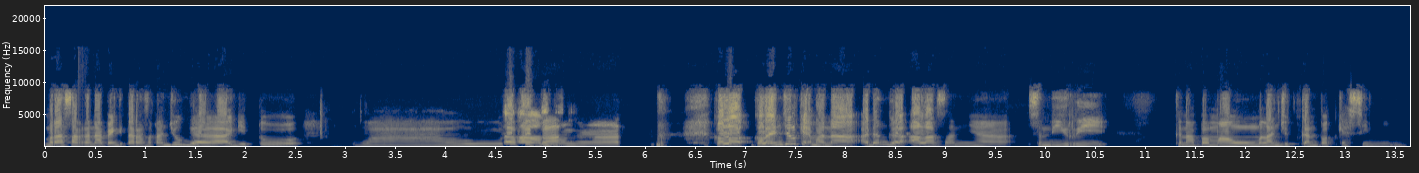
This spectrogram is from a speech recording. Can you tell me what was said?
merasakan apa yang kita rasakan juga gitu. Wow, so um, banget. Kalau kalau Angel kayak mana? Ada nggak alasannya sendiri kenapa mau melanjutkan podcast ini?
